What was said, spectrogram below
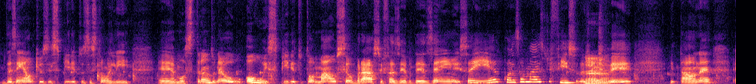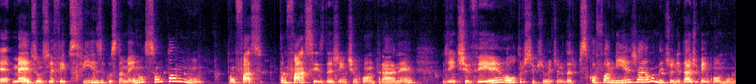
desenhar o que os espíritos estão ali é, mostrando, né? Ou, ou o espírito tomar o seu braço e fazer o desenho, isso aí é a coisa mais difícil da é. gente ver e tal, né? É, médiums de efeitos físicos também não são tão, tão, fácil, tão fáceis da gente encontrar, né? A gente vê outros tipos de mediunidade. Psicofonia já é uma mediunidade bem comum.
